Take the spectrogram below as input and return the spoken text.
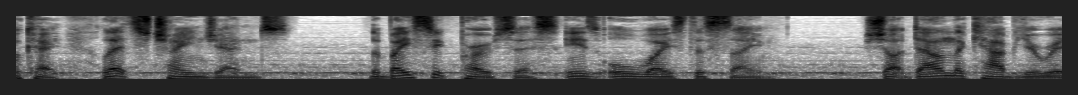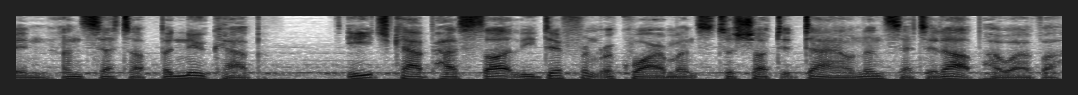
Okay, let's change ends. The basic process is always the same. Shut down the cab you're in and set up a new cab. Each cab has slightly different requirements to shut it down and set it up, however.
